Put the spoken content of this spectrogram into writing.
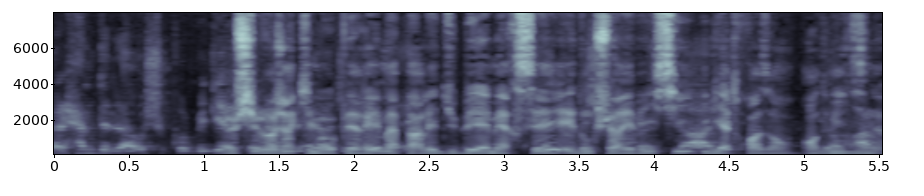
Le chirurgien qui m'a opéré m'a parlé du BMRC et donc je suis arrivé ici il y a 3 ans, en 2019.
